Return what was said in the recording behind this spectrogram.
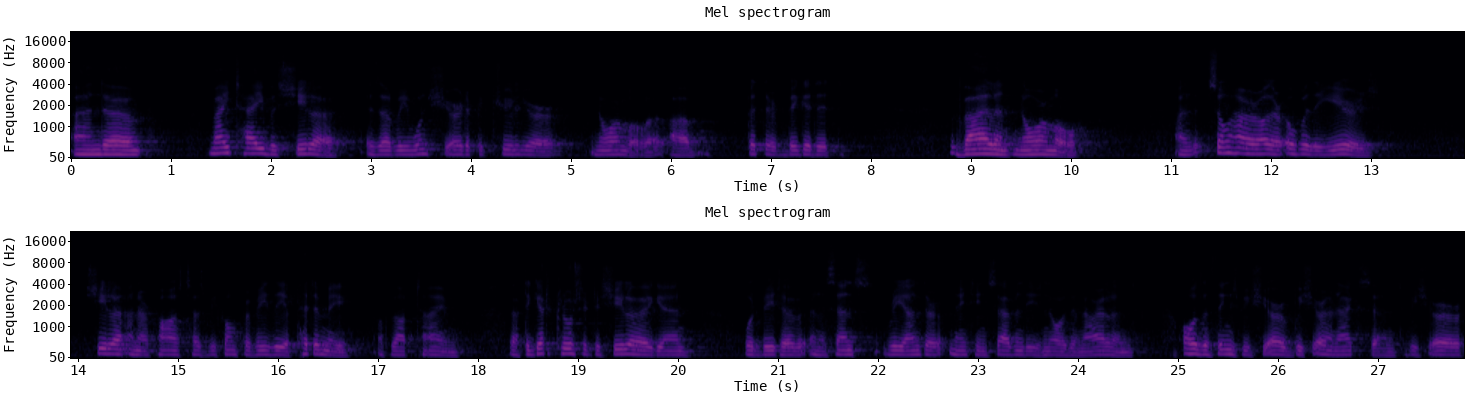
And um, my tie with Sheila is that we once shared a peculiar normal, a, a bitter, bigoted, violent normal and somehow or other, over the years, Sheila and her past has become for me the epitome of that time. That to get closer to Sheila again would be to, in a sense, re enter 1970s Northern Ireland. All the things we share, we share an accent, we share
